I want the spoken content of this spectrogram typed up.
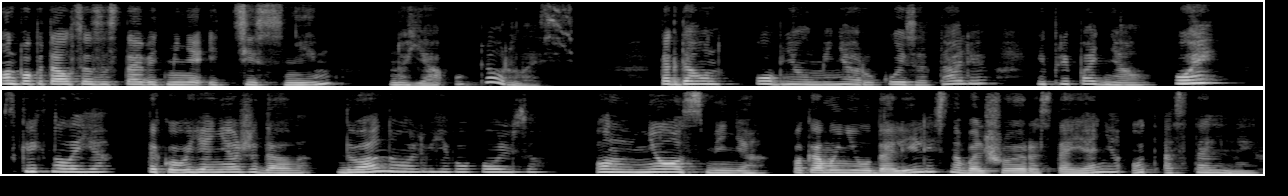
Он попытался заставить меня идти с ним, но я уперлась. Тогда он обнял меня рукой за талию и приподнял. «Ой!» – вскрикнула я. Такого я не ожидала. Два ноль в его пользу. Он нес меня, пока мы не удалились на большое расстояние от остальных.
